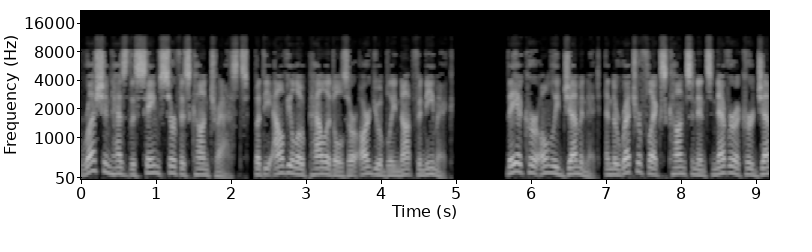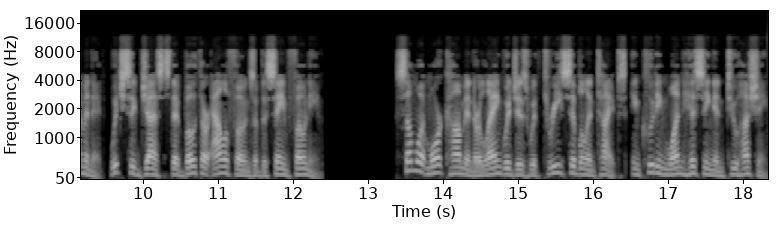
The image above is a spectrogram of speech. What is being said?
Russian has the same surface contrasts, but the alveolo-palatals are arguably not phonemic. They occur only geminate, and the retroflex consonants never occur geminate, which suggests that both are allophones of the same phoneme. Somewhat more common are languages with three sibilant types, including one hissing and two hushing.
